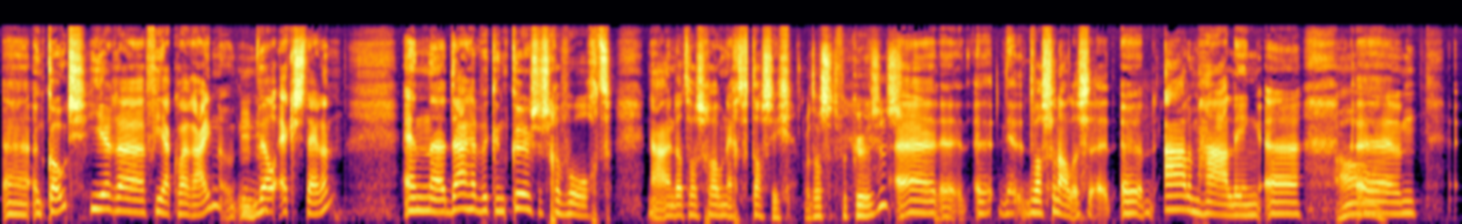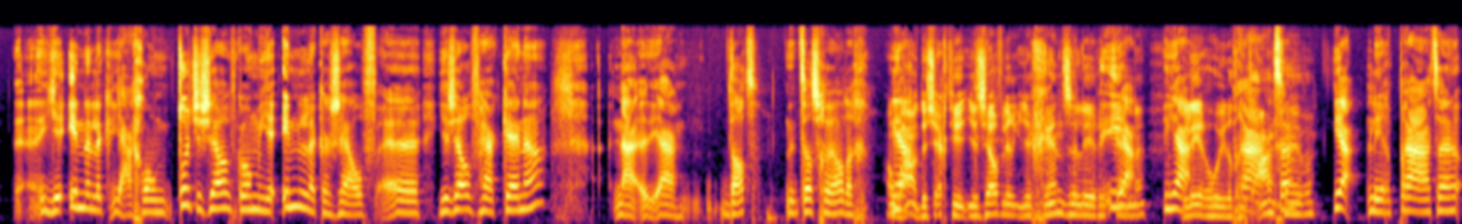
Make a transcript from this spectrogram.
eh, een coach hier via Quarijn, Mhm. wel extern. En daar heb ik een cursus gevolgd. Nou, en dat was gewoon echt fantastisch. Wat was het voor cursus? Het was van alles. Ademhaling. oh. Ehm, eh, je innerlijk, ja, gewoon tot jezelf komen, je innerlijke zelf, jezelf herkennen. Nou ja, dat. Dat is geweldig. oh, ja. wauw. Dus echt je, jezelf leren, je grenzen leren kennen. ja. Leren hoe je dat Praten. moet aangeven. Ja, leren praten,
